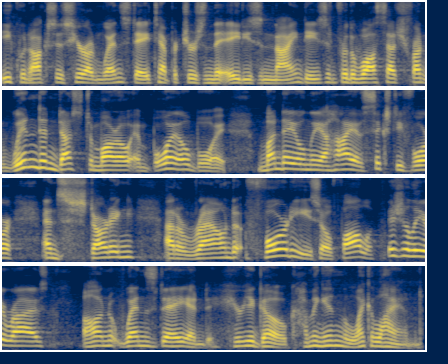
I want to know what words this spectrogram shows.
Equinoxes here on Wednesday, temperatures in the 80s and 90s. And for the Wasatch Front, wind and dust tomorrow. And boy, oh boy, Monday only only a high of 64 and starting at around 40. So fall officially arrives on Wednesday, and here you go, coming in like a lion.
